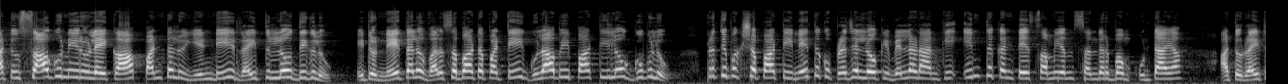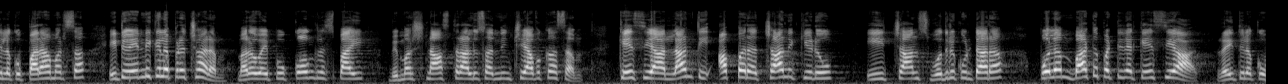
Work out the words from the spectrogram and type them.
అటు సాగునీరు లేక పంటలు ఎండి రైతుల్లో దిగులు. ఇటు నేతలు వలసబాట పట్టి గులాబీ పార్టీలో గుబులు. ప్రతిపక్ష పార్టీ నేతకు ప్రజల్లోకి వెళ్ళడానికి ఇంతకంటే సమయం సందర్భం ఉంటాయా? అటు రైతులకు పరామర్శ ఇటు ఎన్నికల ప్రచారం. మరోవైపు కాంగ్రెస్ పై విమర్శనాస్త్రాలు సంధించే అవకాశం. కేసీఆర్ లాంటి అప్పర చాణక్యుడు ఈ ఛాన్స్ వదులుకుంటారా? పొలం బాట పట్టిన కేసీఆర్ రైతులకు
